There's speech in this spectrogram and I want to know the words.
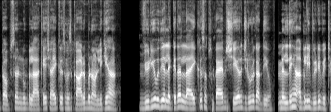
ਡੌਬਸਨ ਨੂੰ ਬੁਲਾ ਕੇ ਸ਼ਾਹੀ ਕ੍ਰਿਸਮਸ ਕਾਰਡ ਬਣਾਉਣ ਲਈ ਕਿਹਾ। ਵੀਡੀਓ ਵਧੀਆ ਲੱਗੇ ਤਾਂ ਲਾਈਕ ਸਬਸਕ੍ਰਾਈਬ ਸ਼ੇਅਰ ਜ਼ਰੂਰ ਕਰ ਦਿਓ। ਮਿਲਦੇ ਹਾਂ ਅਗਲੀ ਵੀਡੀਓ ਵਿੱਚ।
